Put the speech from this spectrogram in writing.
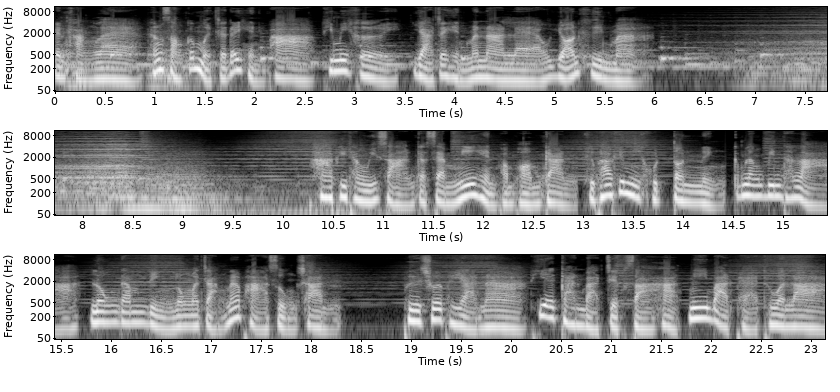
กันครั้งแรก ทั้งสองก็เหมือนจะได้เห็นภาพที่ไม่เคย อยากจะเห็นมานานแล้วย้อนคืนมาภาพที่ทางวิสารกับแซมมี่เห็นพร้อม ๆ กัน คือภาพที่มีคุดตนหนึ่งกำลังบินถลา ลงดำดิ่งลงมาจากหน้าผาสูงชัน เพื่อช่วยพญานาที่อาการบาดเจ็บสาหัส มีบาดแผลทั่วล่าง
